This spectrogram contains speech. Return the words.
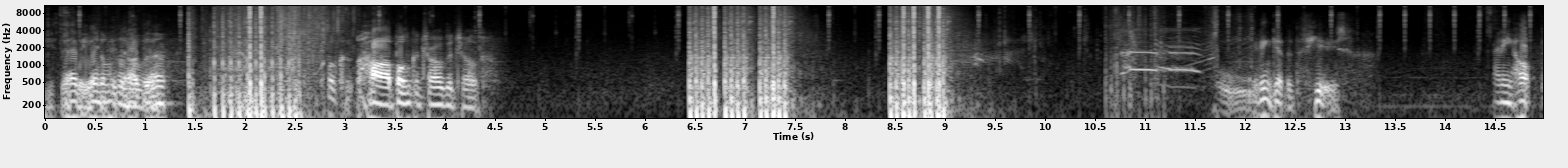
He's there, but he ain't picked it up over yet. there. Ah, button control, good job. We didn't get the defuse. And he hopped.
